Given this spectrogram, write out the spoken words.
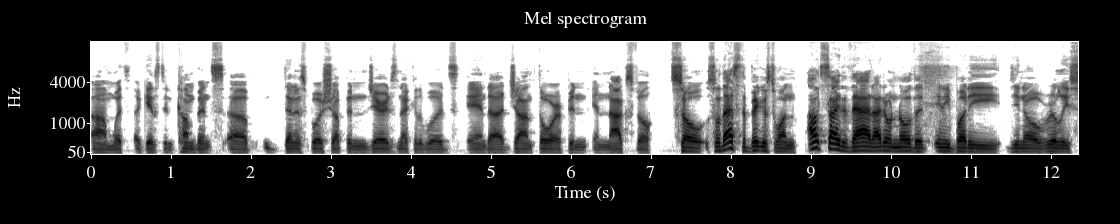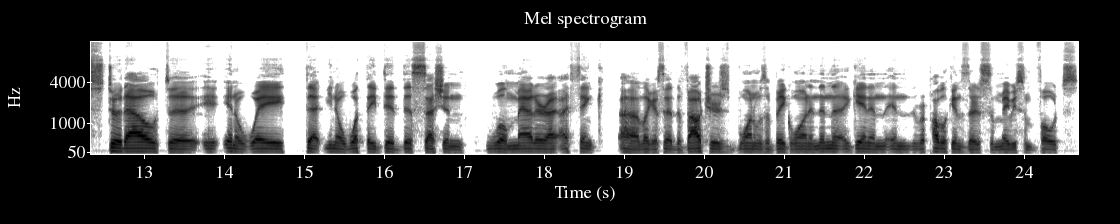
um, with against incumbents uh, Dennis Bush up in Jared's neck of the woods and uh, Jon Thorup in in Knoxville. So so that's the biggest one. Outside of that, I don't know that anybody you know really stood out uh, in a way that you know what they did this session will matter. I, I think uh, like I said, the vouchers one was a big one, and then the, again in in the Republicans, there's some maybe some votes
